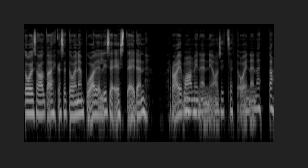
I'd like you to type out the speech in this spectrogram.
toisaalta ehkä se toinen puoli, eli se esteiden raivaaminen, mm. niin on sitten se toinen, että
